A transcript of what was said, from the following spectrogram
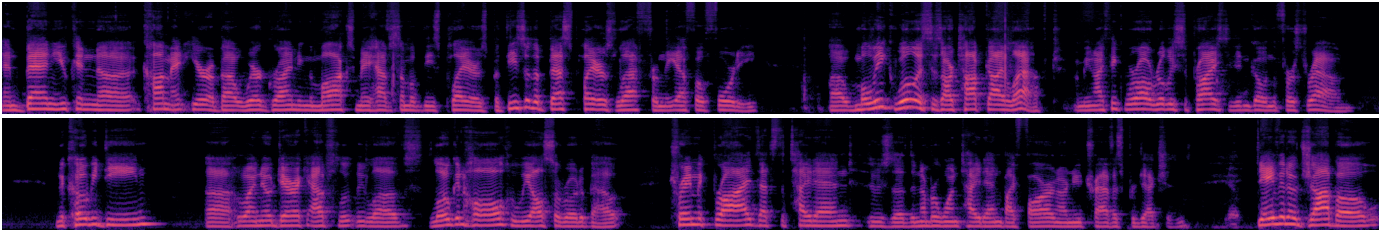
And Ben, you can uh, comment here about where grinding the mocks may have some of these players, but these are the best players left from the FO40. Uh, Malik Willis is our top guy left. I mean, I think we're all really surprised he didn't go in the first round. N'Kobe Dean, uh, who I know Derek absolutely loves. Logan Hall, who we also wrote about. Trey McBride, that's the tight end, who's uh, the number one tight end by far in our new Travis projections. Yep. David Ojabo,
